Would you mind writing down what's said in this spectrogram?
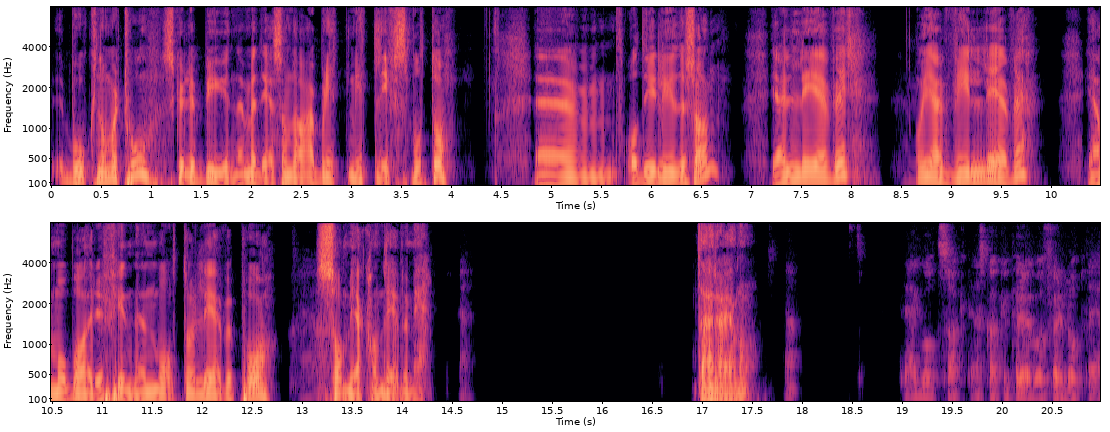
Bok nummer to skulle begynne med det som da er blitt mitt livsmotto. Um, og de lyder sånn Jeg lever, og jeg vil leve. Jeg må bare finne en måte å leve på som jeg kan leve med. Der er jeg nå godt sagt. Jeg skal ikke prøve å følge opp det.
